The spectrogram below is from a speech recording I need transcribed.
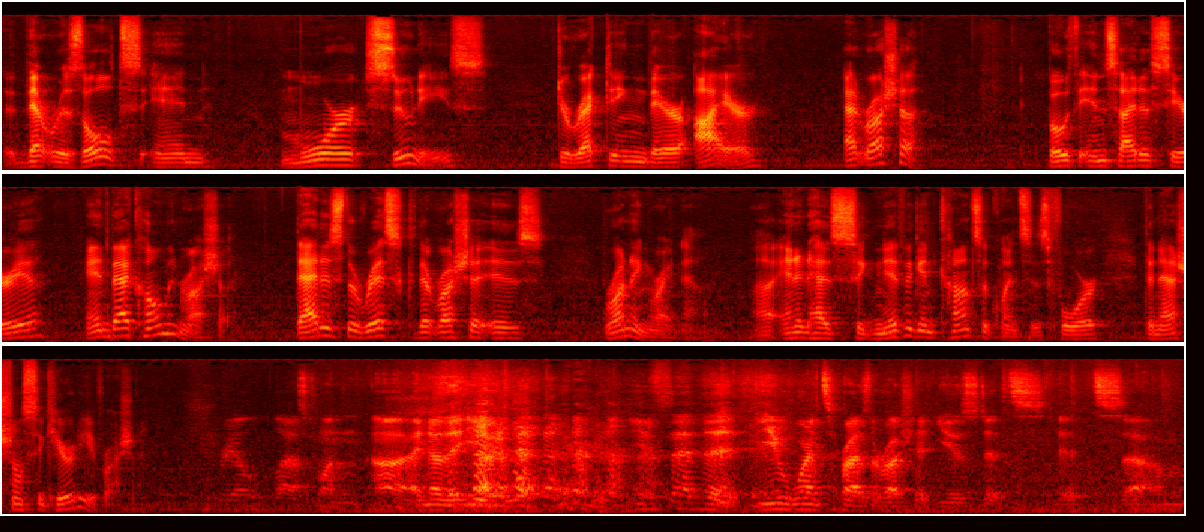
that results in more Sunnis directing their ire at Russia, both inside of Syria and back home in Russia. That is the risk that Russia is running right now. Uh, and it has significant consequences for the national security of Russia. Real last one. Uh, I know that you you said that you weren't surprised that Russia had used its its um,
